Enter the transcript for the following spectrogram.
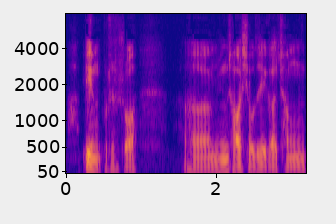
啊，并不是说呃明朝修的这个城。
